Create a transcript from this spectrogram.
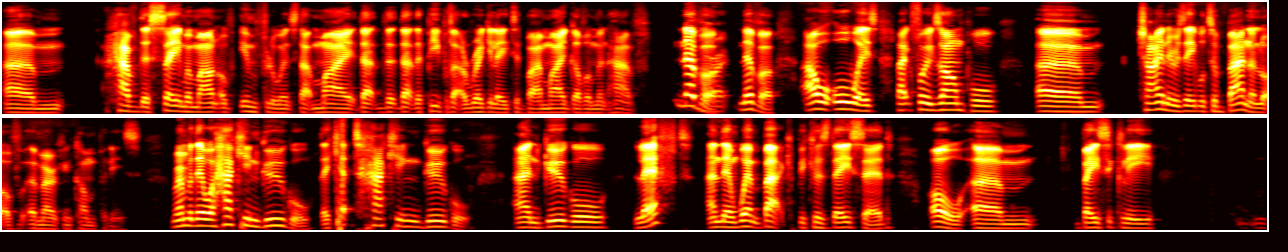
um have the same amount of influence that my that, that that the people that are regulated by my government have. Never Right. never. I'll always like for example um china is able to ban a lot of american companies. Remember they were hacking google. They kept hacking google. And google left and then went back because they said oh um basically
